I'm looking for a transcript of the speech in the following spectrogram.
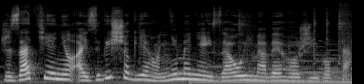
že zatienil aj zvyšok jeho nemenej zaujímavého života.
